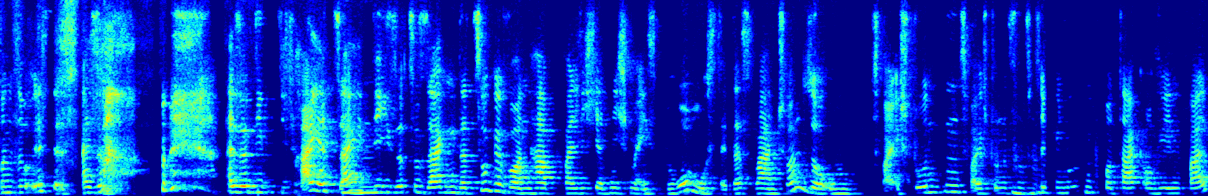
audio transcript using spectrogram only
Und so ist es. Also, also die, die freie Zeit, mhm. die ich sozusagen dazu gewonnen habe, weil ich ja nicht mehr ins Büro musste, das waren schon so um zwei Stunden, zwei Stunden, 50 mhm. Minuten pro Tag auf jeden Fall,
